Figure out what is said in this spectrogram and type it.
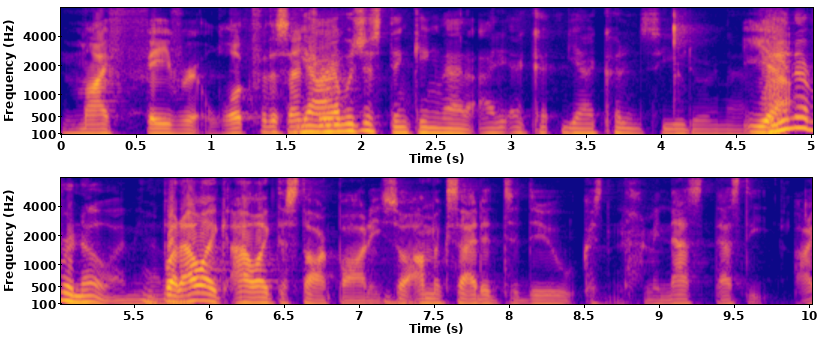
my favorite look for the century. Yeah, I was just thinking that. I, I could, yeah, I couldn't see you doing that. But Yeah. you never know. I mean, I but I like I like the stock body, so I'm excited to do because I mean that's that's the I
